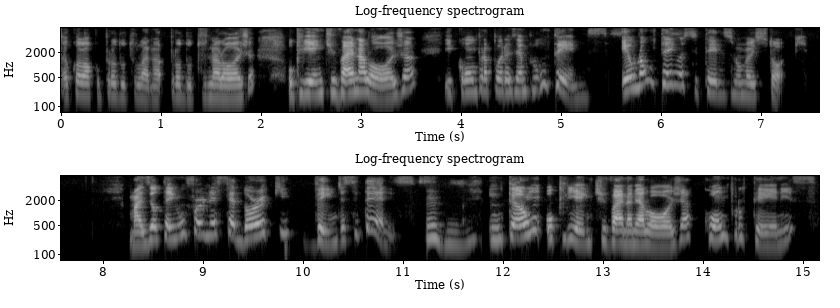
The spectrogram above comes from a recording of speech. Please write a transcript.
eu coloco produto lá na, produtos na loja, o cliente vai na loja e compra, por exemplo, um tênis. Eu não tenho esse tênis no meu estoque, mas eu tenho um fornecedor que vende esse tênis. Uhum. Então, o cliente vai na minha loja, compra o tênis,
